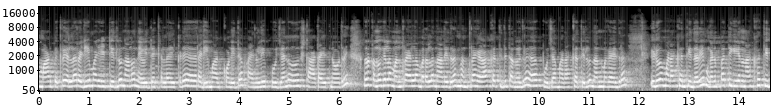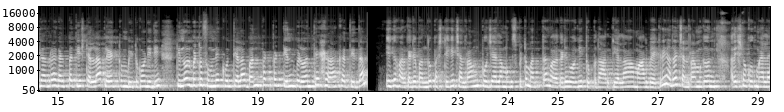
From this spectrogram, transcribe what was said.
ಮಾಡಬೇಕ್ರಿ. ಎಲ್ಲ ರೆಡಿ ಮಾಡಿ ಇಟ್ಟಿದ್ಲು. ನಾನು ನೈವೇದ್ಯಕ್ಕೆಲ್ಲ ಈ ಕಡೆ ರೆಡಿ ಮಾಡ್ಕೊಂಡಿದ್ದೆ. ಫೈನಲಿ ಪೂಜೆನೂ ಸ್ಟಾರ್ಟ್ ಆಯ್ತು ನೋಡ್ರಿ. ಅಂದ್ರೆ ತನಗೆಲ್ಲ ಮಂತ್ರ ಎಲ್ಲ ಬರಲ್ಲ. ನಾನು ಇದ್ರೆ ಮಂತ್ರ ಹೇಳಾಕತ್ತಿದ್ದೆ. ತನು ಇದ್ರೆ ಪೂಜೆ ಮಾಡಾಕತ್ತಿದ್ಲು. ನನ್ನ ಮಗ ಇದ್ರೆ ಇಡುವ ಮಾಡಾಕಂತಿದ್ದೆ ರೀ. ಗಣಪತಿಗೆ ಏನು ಹಾಕತ್ತಿದ್ದೆ ಅಂದ್ರೆ, ಗಣಪತಿ ಇಷ್ಟೆಲ್ಲ ಪ್ಲೇಟ್ ತುಂಬಿ ಇಟ್ಕೊಂಡಿದ್ದಿ. ತಿನ್ನೋದು ಬಿಟ್ಟು ಸುಮ್ಮನೆ ಕುಂತಿಯಲ್ಲ. ಬಂದು ಪಟ್ ಪಟ್ ತಿಂದ್ಬಿಡು ಅಂತ ಹೇಳಾಕತ್ತಿದ್ದ. ಈಗ ಹೊರಗಡೆ ಬಂದು ಫಸ್ಟಿಗೆ ಚಂದ್ರಾಮನ ಪೂಜೆ ಎಲ್ಲ ಮುಗಿಸ್ಬಿಟ್ಟು ಮತ್ತೆ ಹೊರಗಡೆ ಹೋಗಿ ತುಪ್ಪದ ಆರತಿ ಎಲ್ಲ ಮಾಡಬೇಕ್ರಿ. ಅಂದರೆ ಚಂದ್ರಾಮ್ಗೆ ಅರಿಶಿನ ಕುಂಕುಮ ಎಲ್ಲ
